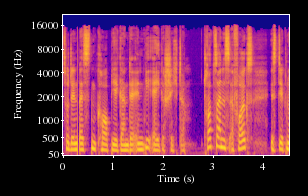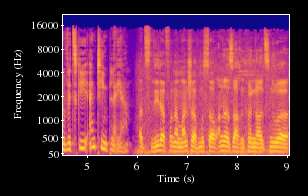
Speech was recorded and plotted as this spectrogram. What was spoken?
zu den besten Korbjägern der NBA-Geschichte. Trotz seines Erfolgs ist Dirk Nowitzki ein Teamplayer. Als Leader von der Mannschaft musst du auch andere Sachen können, als nur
